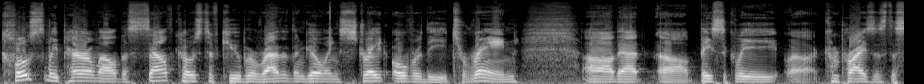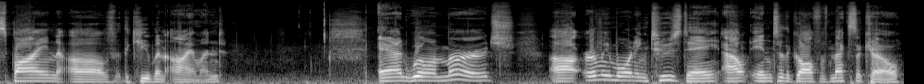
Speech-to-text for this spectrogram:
closely parallel the south coast of Cuba rather than going straight over the terrain uh, that uh, basically uh, comprises the spine of the Cuban island. And will emerge uh, early morning Tuesday out into the Gulf of Mexico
